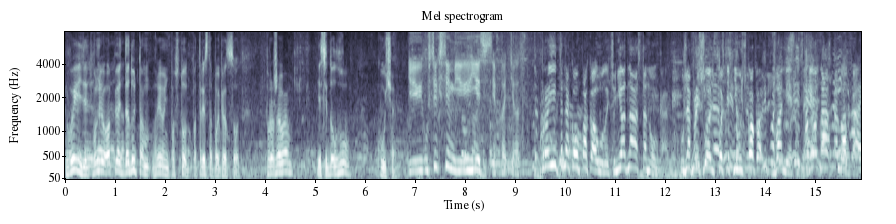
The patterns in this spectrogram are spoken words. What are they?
Виїдять, вони опять дадуть там гривень по 100, по 300, по 500. Проживемо, якщо долгов, куча. И у всех семьи есть, все хотят. Проїдьте на Ковпака вулицю, ні одна остановка. Уже пройшло після снігу скільки? Два місяці. Ні одна остановка.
